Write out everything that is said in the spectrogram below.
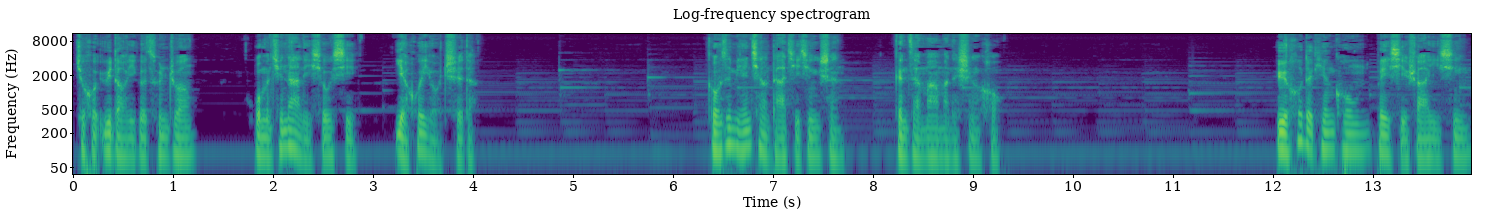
就会遇到一个村庄，我们去那里休息，也会有吃的。”狗子勉强打起精神，跟在妈妈的身后。雨后的天空被洗刷一新，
